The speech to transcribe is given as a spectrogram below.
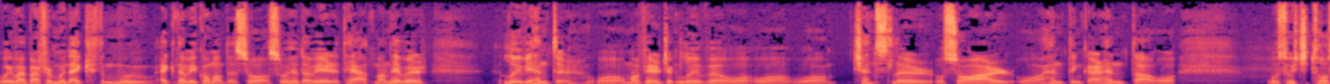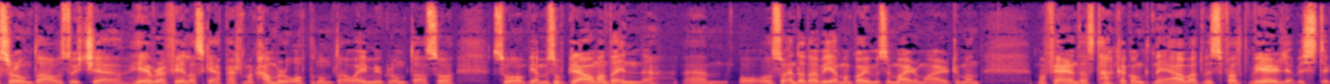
Og jeg var bare for min egna vikommande, så, så hevde jeg vært til at man hever løyv i henter, og, og man fyrir tjøkken løyve, og, og, og kjensler, og sår, og hentingar henta, og Og hvis du ikke tåser om det, og hvis du ikke hever en fellesskap her, så man kan være åpen om det, og er mye om det, så, så, ja, men så greier man det inne. Um, og, og så enda det vi at man går med seg mer og mer, til man, man färendas tankegången av att hvis folk verliga visste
